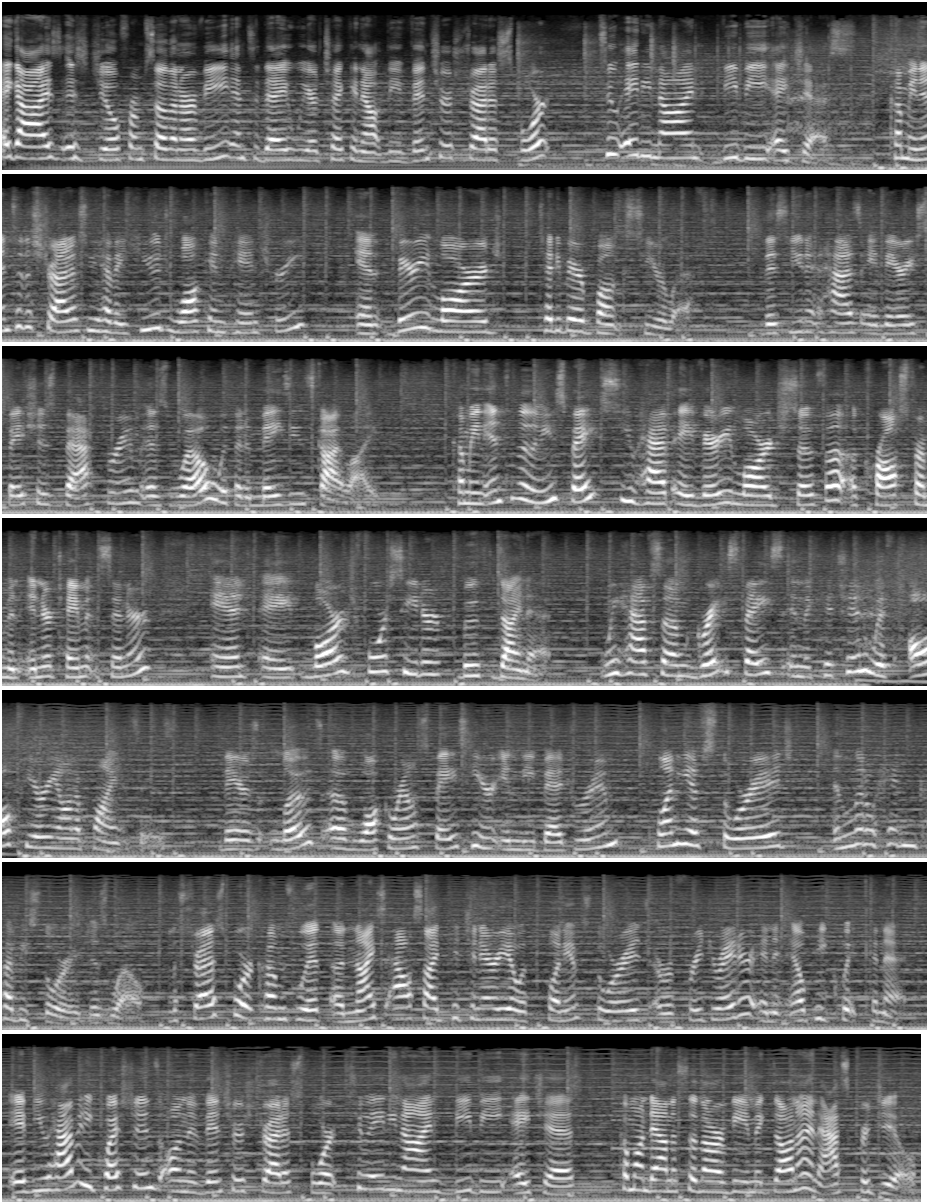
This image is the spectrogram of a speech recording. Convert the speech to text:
Hey guys, it's Jill from Southern RV and today we are checking out the Venture Stratus Sport 289 VBHS. Coming into the Stratus, you have a huge walk-in pantry and very large teddy bear bunks to your left. This unit has a very spacious bathroom as well with an amazing skylight. Coming into the living space, you have a very large sofa across from an entertainment center and a large four-seater booth dinette. We have some great space in the kitchen with all Furrion appliances. There's loads of walk around space here in the bedroom, plenty of storage, and little hidden cubby storage as well. The Stratus Sport comes with a nice outside kitchen area with plenty of storage, a refrigerator, and an LP Quick Connect. If you have any questions on the Venture Stratus Sport 289 VBHS, come on down to Southern RV in McDonough and ask for Jill.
